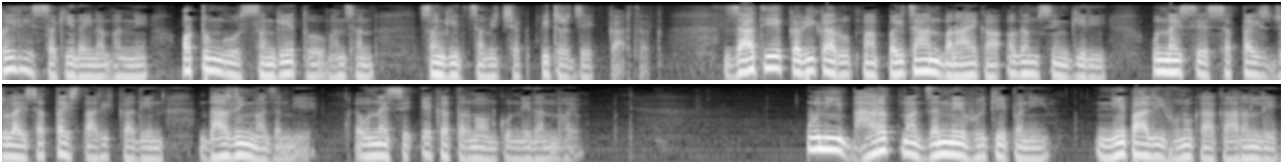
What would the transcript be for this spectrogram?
कहिले सकिँदैन भन्ने अटुङ्गो संगीत हो भन्छन् संगीत समीक्षक पीटर जे कार्थक। जातीय कविका रूपमा पहिचान बनाएका अगम सिंह गिरी उन्नाइस सय सत्ताइस जुलाई सत्ताइस तारीकका दिन दार्जीलिङमा जन्मिए र उन्नाइस सय एकहत्तरमा उनको निधन भयो। उनी भारतमा जन्मे हुर्के पनि नेपाली हुनुका कारणले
